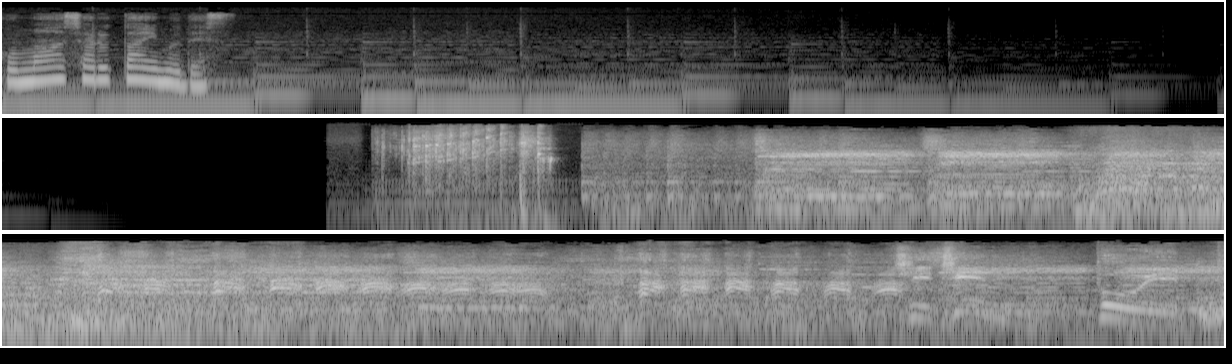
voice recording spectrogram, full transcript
コマーシャルタイムです。 起劲，背背。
